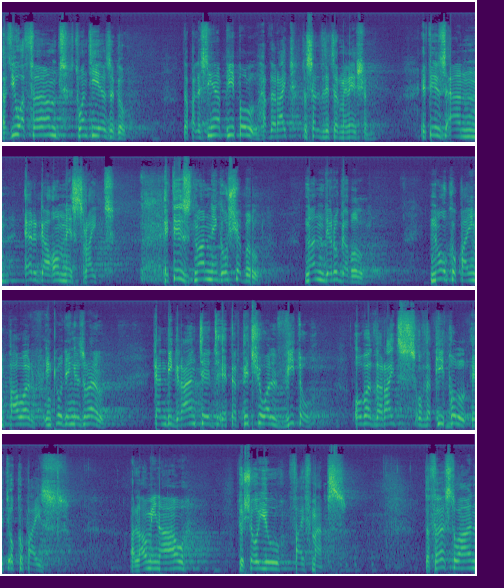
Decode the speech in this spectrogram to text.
As you affirmed 20 years ago, the Palestinian people have the right to self determination. It is an erga omnes right. It is non negotiable, non derogable. No occupying power, including Israel, can be granted a perpetual veto over the rights of the people it occupies. Allow me now to show you five maps. The first one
